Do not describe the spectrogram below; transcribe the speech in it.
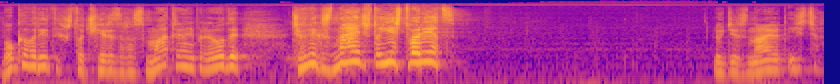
Бог говорит, что через рассматривание природы человек знает, что есть Творец. Люди знают истину.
